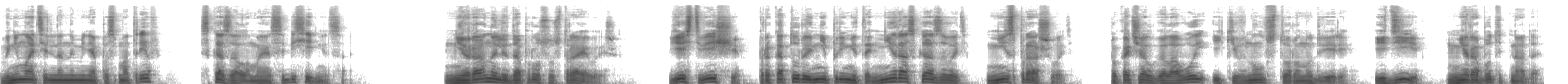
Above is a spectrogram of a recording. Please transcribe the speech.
Внимательно на меня посмотрев, сказала моя собеседница. «Не рано ли допрос устраиваешь? Есть вещи, про которые не принято ни рассказывать, ни спрашивать». Покачал головой и кивнул в сторону двери. «Иди, мне работать надо»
